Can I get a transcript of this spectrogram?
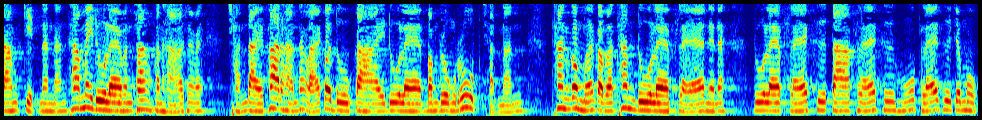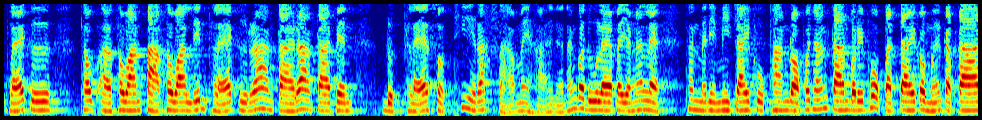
ตามกิจนั้นๆ ถ้าไม่ดูแลมันสร้างปัญหาใช่ไหมฉันใดพระทหารทั้งหลายก็ดูกาย ดูแลบำรุงรูปฉันนั้น ท่านก็เหมือนกับว่าท่านดูแลแผลเนี่ยนะ ดูแลแผลคือตาแผลคือหูแผลคือจมูกแผลคือทวารปากทวารลิ้นแผลคือร่างกายร่างกายเป็นดุดแผลสดที่รักษาไม่หายเนี่ยท่านก็ดูแลไปอย่างนั้นแหละ ท่านไม่ได้มีใจผูกพันหรอกเพราะฉะนั้นการบริโภคปัจจัยก็เหมือนกับการ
